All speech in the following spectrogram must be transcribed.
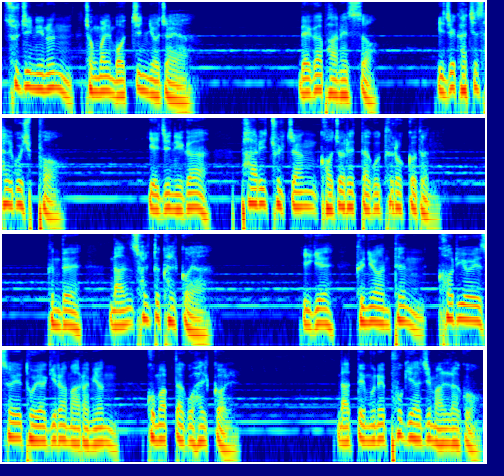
수진이는 정말 멋진 여자야. 내가 반했어. 이제 같이 살고 싶어. 예진이가 파리 출장 거절했다고 들었거든. 근데 난 설득할 거야. 이게 그녀한텐 커리어에서의 도약이라 말하면 고맙다고 할 걸. 나 때문에 포기하지 말라고.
